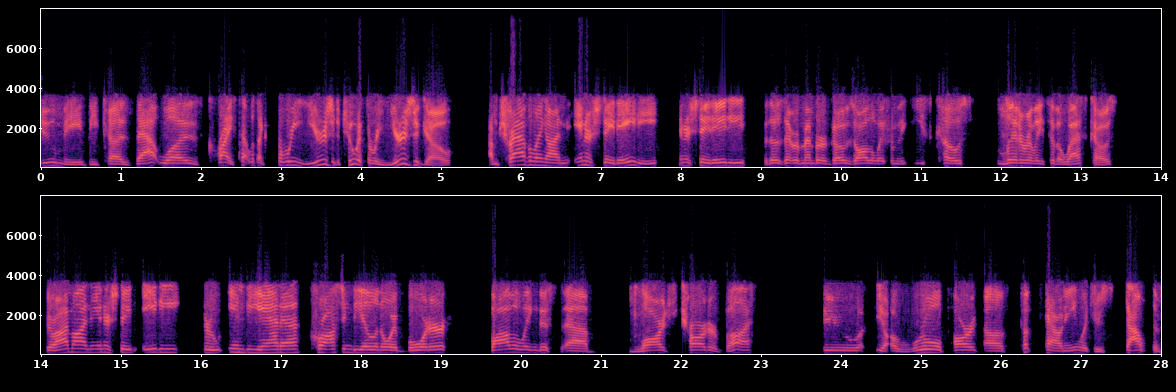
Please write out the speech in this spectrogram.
to me because that was Christ. That was like three years ago, two or three years ago. I'm traveling on Interstate 80. Interstate 80, for those that remember, goes all the way from the East Coast literally to the West Coast. So I'm on Interstate 80 through Indiana, crossing the Illinois border, following this uh, large charter bus to you know, a rural part of Cook County, which is south of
